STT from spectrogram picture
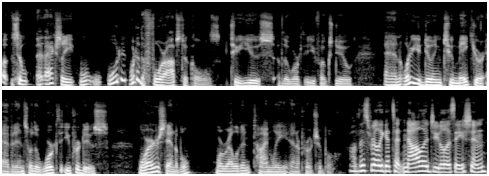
Uh, so, uh, actually, what are the four obstacles to use of the work that you folks do? And what are you doing to make your evidence or the work that you produce more understandable, more relevant, timely, and approachable. Well, this really gets at knowledge utilization,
